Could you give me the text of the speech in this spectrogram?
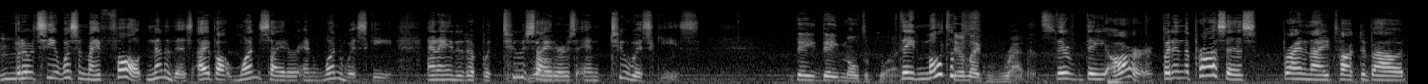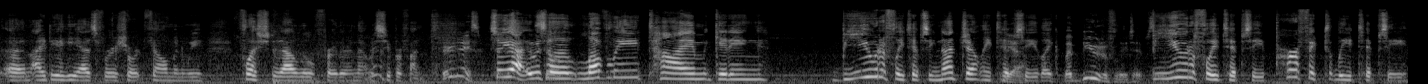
Mm-hmm. But it, would- see, it wasn't my fault. None of this. I bought one cider and one whiskey, and I ended up with two ciders and two whiskeys. They they multiply. They multiply. They're like rabbits. They're, they are. But in the process, Brian and I talked about an idea he has for a short film, and we fleshed it out a little further, and that was super fun. Very nice. So yeah, it was So- a lovely time getting beautifully tipsy, not gently tipsy, Yeah, like but beautifully tipsy. beautifully tipsy, perfectly tipsy.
